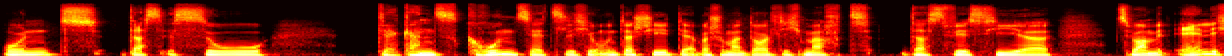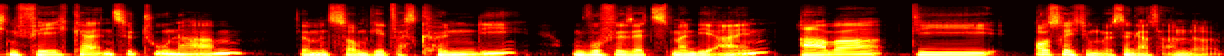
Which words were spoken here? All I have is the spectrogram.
Und das ist so der ganz grundsätzliche Unterschied, der aber schon mal deutlich macht, dass wir es hier zwar mit ähnlichen Fähigkeiten zu tun haben, wenn es darum geht, was können die und wofür setzt man die ein, aber die Ausrichtung ist eine ganz andere.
